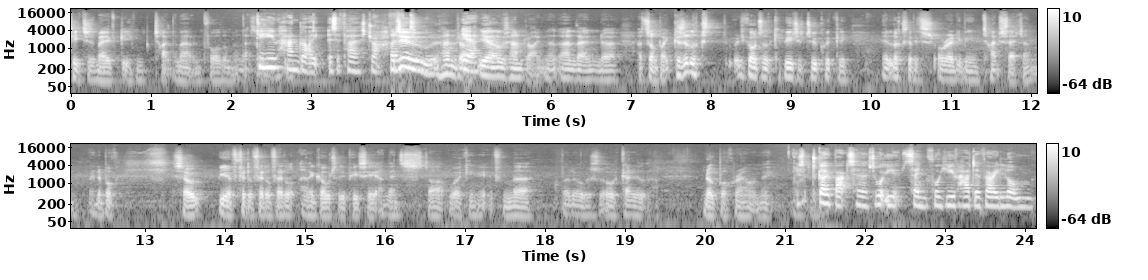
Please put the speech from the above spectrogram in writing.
teachers may have even typed them out for them. And that's do you handwrite as a first draft? I do handwrite. Yeah, yeah I was handwriting, and then uh, at some point, because it looks when you go to the computer too quickly, it looks as if it's already been typeset and in a book. So you know, fiddle, fiddle, fiddle, and then go to the PC and then start working it from there. But it was, always kind of notebook around with me. Just to go back to, to what you were saying before, you've had a very long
